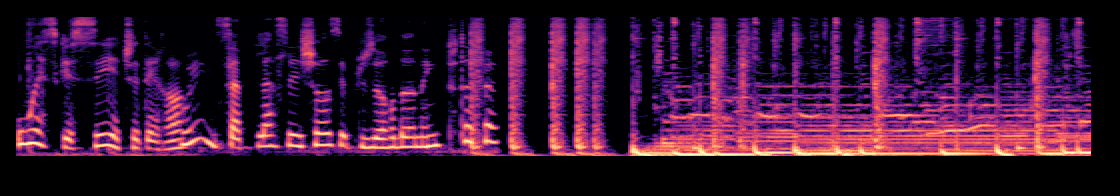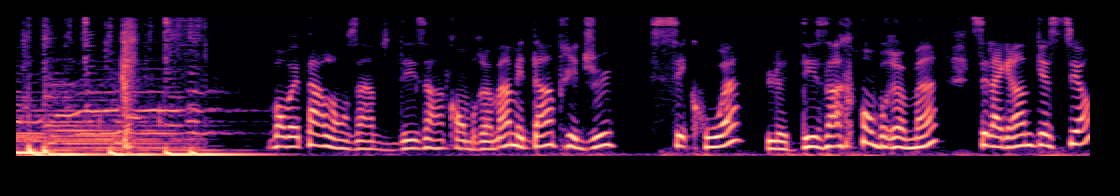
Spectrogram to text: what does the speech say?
où est-ce que c'est, etc. Oui, ça place les choses, c'est plus ordonné. Tout à fait. Bon, ben parlons-en du désencombrement, mais d'entrée de jeu, c'est quoi le désencombrement? C'est la grande question.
